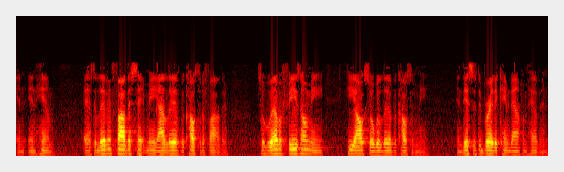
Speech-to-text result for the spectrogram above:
in, in him. As the living Father sent me, I live because of the Father. So whoever feeds on me, he also will live because of me. And this is the bread that came down from heaven,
